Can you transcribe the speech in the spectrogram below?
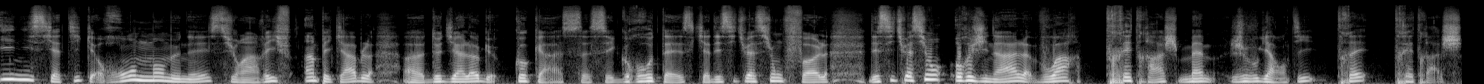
initiatique rondement mené sur un riff impeccable euh, de dialogue cocasse, c'est grotesque, il y a des situations folles, des situations originales, voire très trash, même, je vous garantis, très très trash.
